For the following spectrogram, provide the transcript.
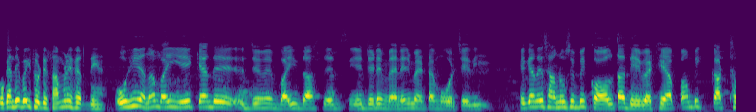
ਉਹ ਕਹਿੰਦੇ ਬਾਈ ਤੁਹਾਡੇ ਸਾਹਮਣੇ ਫਿਰਦੇ ਆ। ਉਹੀ ਹੈ ਨਾ ਬਾਈ ਇਹ ਕਹਿੰਦੇ ਜਿਵੇਂ ਬਾਈ ਦੱਸਦੇ ਸੀ ਇਹ ਜਿਹੜੇ ਮੈਨੇਜਮੈਂਟ ਹੈ ਮੋਰਚੇ ਦੀ ਇਹ ਕਹਿੰਦੇ ਸਾਨੂੰ ਸੀ ਵੀ ਕਾਲ ਤਾਂ ਦੇ ਬੈਠੇ ਆਪਾਂ ਵੀ ਇਕੱਠ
